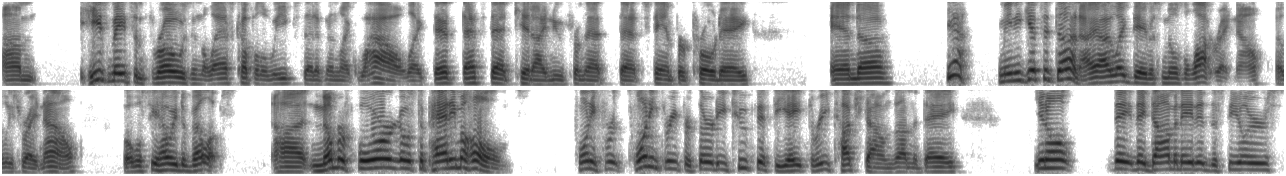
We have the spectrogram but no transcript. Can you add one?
Um, he's made some throws in the last couple of weeks that have been like, wow, like that that's that kid I knew from that that Stanford Pro Day, and uh, yeah, I mean he gets it done. I, I like Davis Mills a lot right now, at least right now but we'll see how he develops. Uh, number four goes to Patty Mahomes. 20 for, 23 for 30, 258, three touchdowns on the day. You know, they they dominated the Steelers.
